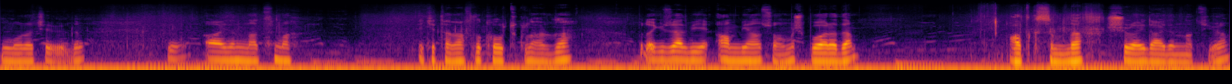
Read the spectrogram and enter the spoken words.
mora çevirdim. Bu aydınlatma iki taraflı koltuklarda. Bu da güzel bir ambiyans olmuş. Bu arada alt kısımda şurayı da aydınlatıyor.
